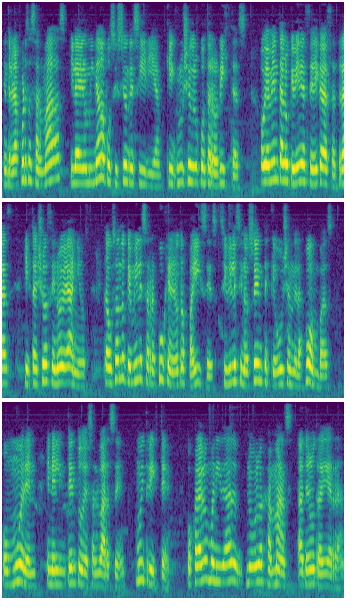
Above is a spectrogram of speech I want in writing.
entre las Fuerzas Armadas y la denominada oposición de Siria, que incluye grupos terroristas. Obviamente algo que viene hace décadas atrás y estalló hace nueve años, causando que miles se refugien en otros países, civiles inocentes que huyen de las bombas o mueren en el intento de salvarse. Muy triste. Ojalá la humanidad no vuelva jamás a tener otra guerra,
